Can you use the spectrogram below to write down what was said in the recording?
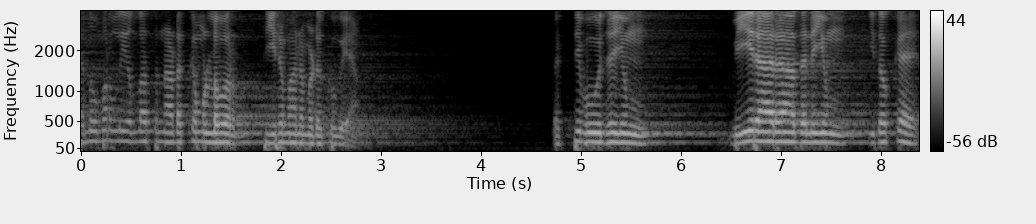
എന്ന് ഉമർ അലി അള്ളാഹത്തിന് അടക്കമുള്ളവർ തീരുമാനമെടുക്കുകയാണ്. വ്യക്തിപൂജയും വീരാരാധനയും ഇതൊക്കെ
